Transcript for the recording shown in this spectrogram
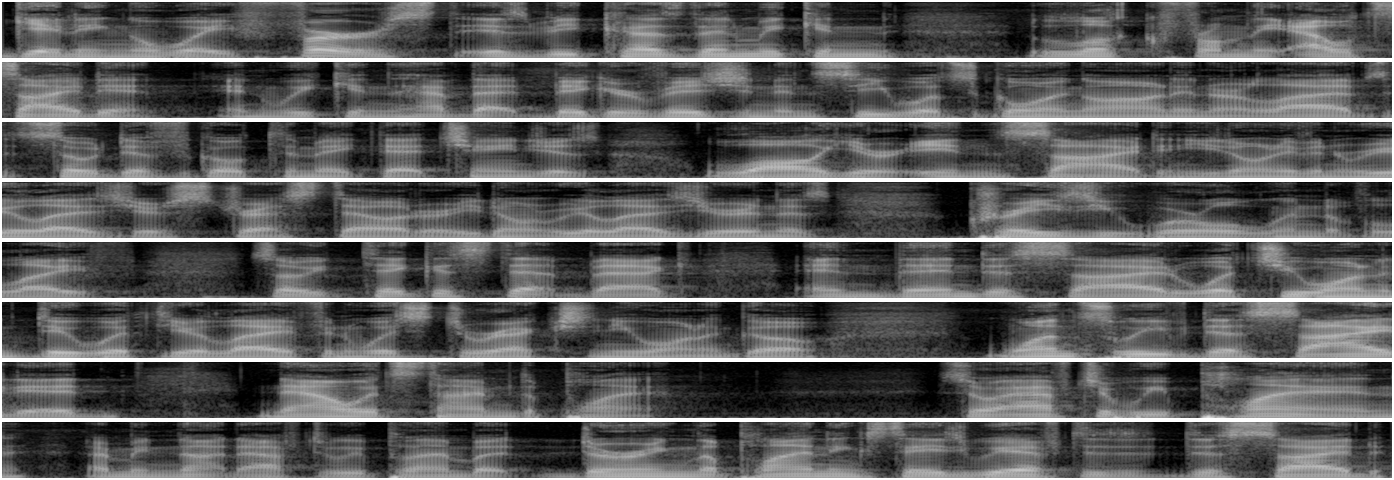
getting away first is because then we can look from the outside in and we can have that bigger vision and see what's going on in our lives. It's so difficult to make that changes while you're inside and you don't even realize you're stressed out or you don't realize you're in this crazy whirlwind of life. So take a step back and then decide what you want to do with your life and which direction you want to go. Once we've decided, now it's time to plan. So after we plan, I mean, not after we plan, but during the planning stage, we have to decide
